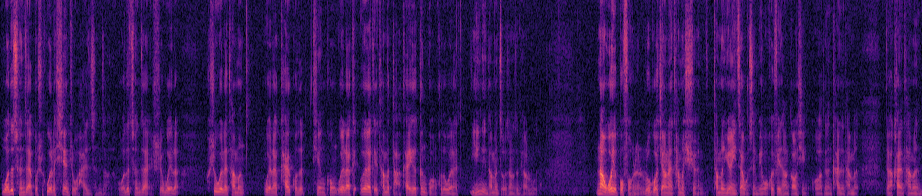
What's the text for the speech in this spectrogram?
我的存在不是为了限制我孩子成长的，我的存在是为了，是为了他们未来开阔的天空，未来给未来给他们打开一个更广阔的未来，引领他们走上这条路的。那我也不否认，如果将来他们选，他们愿意在我身边，我会非常高兴。我可能看着他们，对吧？看着他们，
